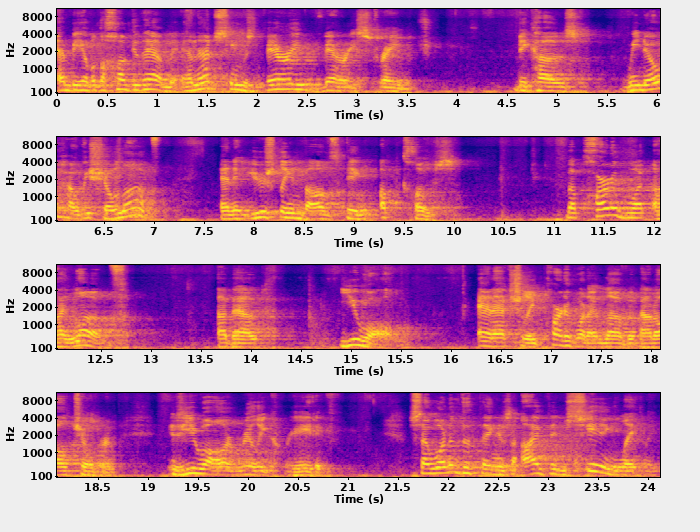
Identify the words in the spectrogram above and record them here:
and be able to hug them. And that seems very, very strange because we know how we show love, and it usually involves being up close but part of what I love about you all, and actually part of what I love about all children, is you all are really creative. So, one of the things I've been seeing lately,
